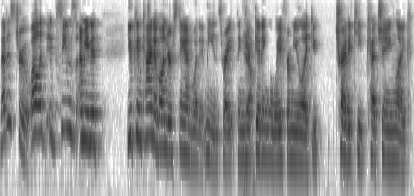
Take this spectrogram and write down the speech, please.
that is true. Well, it, it seems. I mean, it. You can kind of understand what it means, right? Things Yeah. are getting away from you. Like you try to keep catching, like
